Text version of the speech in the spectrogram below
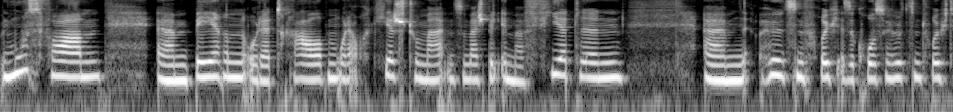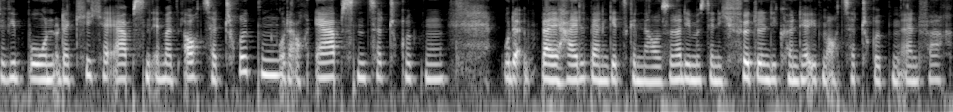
Mousseform, ähm, Beeren oder Trauben oder auch Kirschtomaten zum Beispiel immer vierteln ähm, Hülsenfrüchte, also große Hülsenfrüchte wie Bohnen oder Kichererbsen immer auch zerdrücken oder auch Erbsen zerdrücken. Oder bei Heidelbeeren geht es genauso, ne? die müsst ihr nicht vierteln, die könnt ihr eben auch zerdrücken einfach.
